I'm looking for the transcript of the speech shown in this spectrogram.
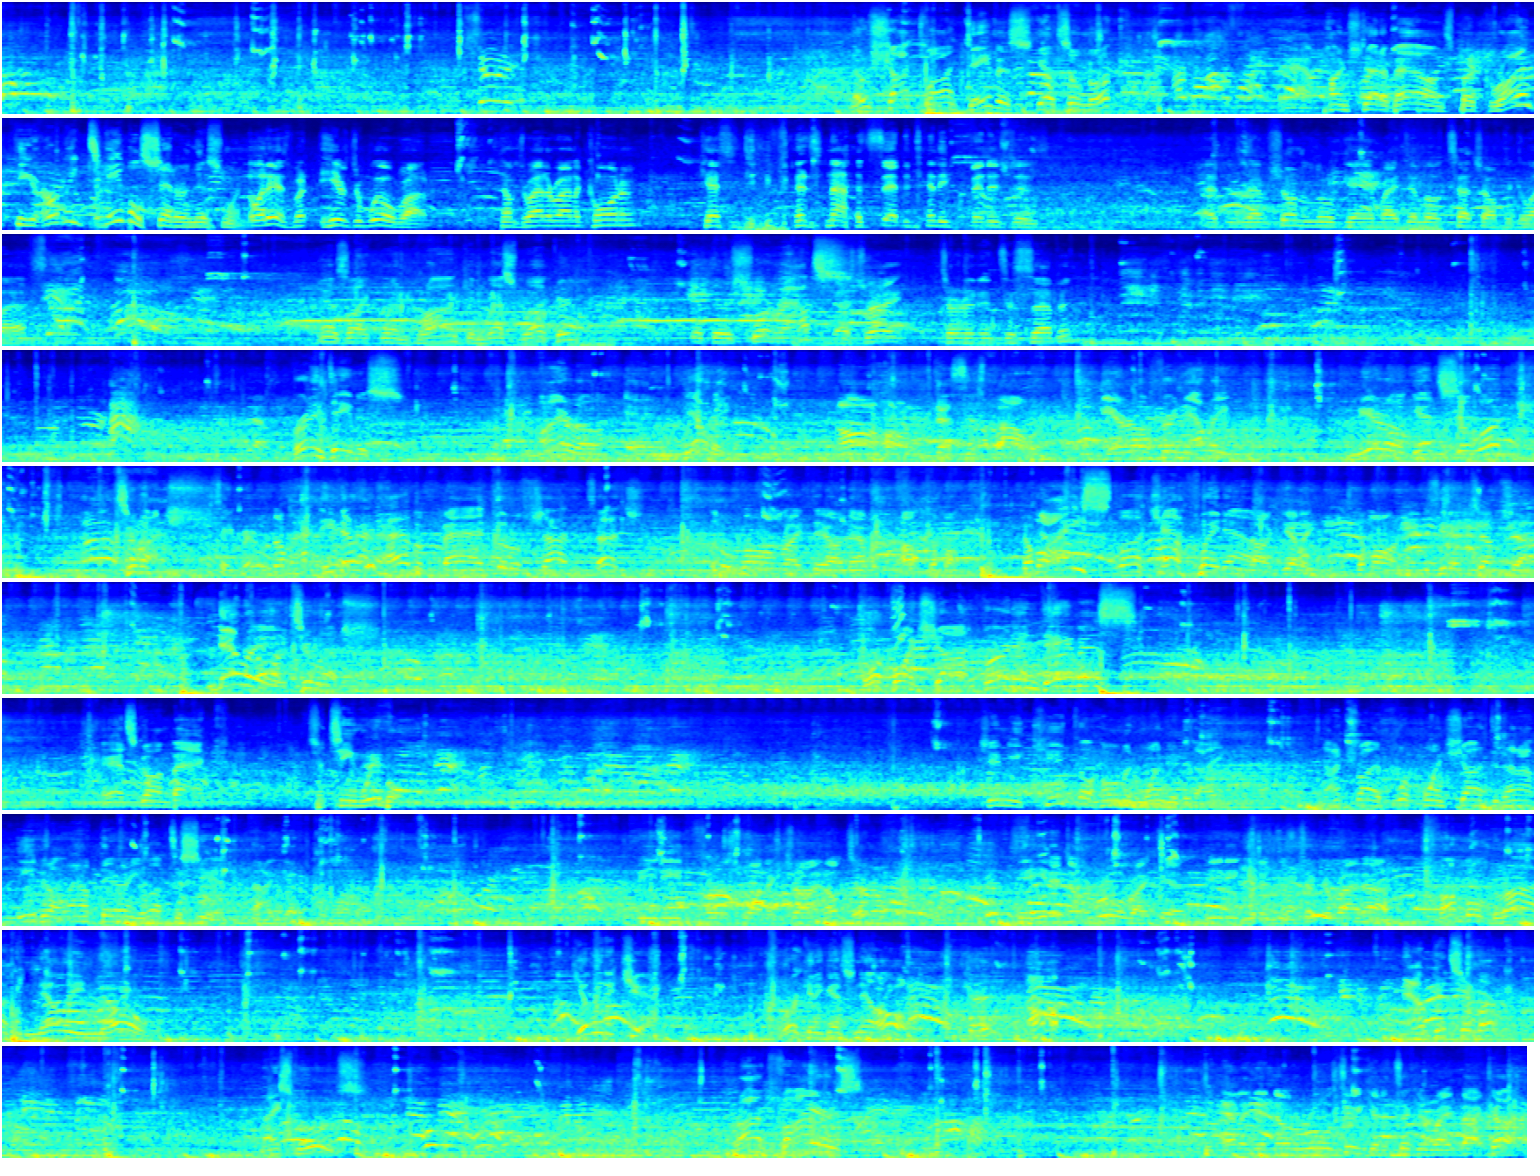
No shot clock. Davis gets a look. Yeah, punched out of bounds. But Gronk, the early table setter in this one. Oh, it is, but here's the wheel route. Comes right around the corner, catches defense, not set, and then he finishes at the rim. Showing a little game right there, a little touch off the glass. It's like when Gronk and Wes Welker get those short routes. That's right. Turn it into seven. Vernon Davis, Myro, and Nelly. Oh, that's his power. Arrow for Nelly. Miro gets a look. Too much. Say, Miro don't ha- he doesn't have a bad little shot and touch. A little long right there on that one. Oh, come on. Come on. Nice look halfway down. Oh, Gillie, come on. Me see that jump shot. Nelly, too much. Four-point shot, Vernon Davis. It's gone back to Team Webull. Jim, you can't go home and wonder, did I not try a four-point shot? Did I not leave it all out there? You love to see it. Now you got to put one up. BD first one to try. Oh, Don't turn over. He didn't know the rule right there. BD could have just took it right up. Fumble Gronk, Nelly no. Gillie the kick. Working against Nelly. Oh, okay. Oh, Now gets a look. Nice moves. Gronk fires. Nelly didn't know the rule too. He could have took it right back up.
